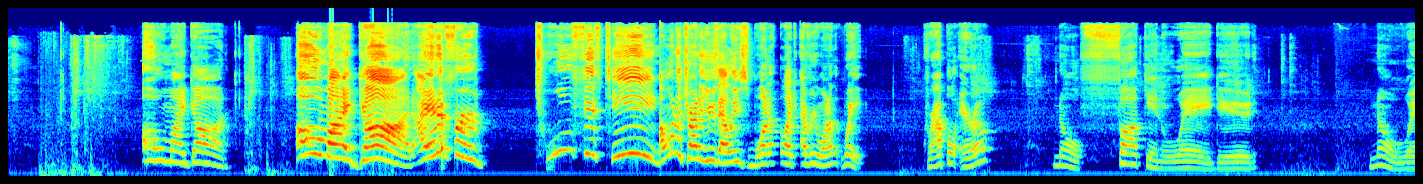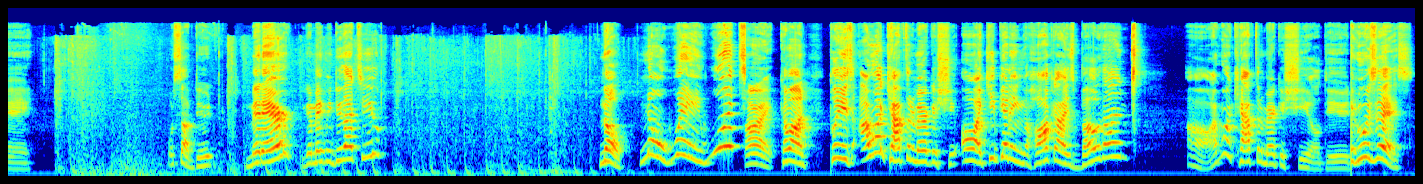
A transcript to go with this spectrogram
Oh my god. Oh my god. I hit it for 215. I want to try to use at least one, like every one of them. Wait. Grapple arrow? No fucking way, dude. No way. What's up, dude? Mid-air? You gonna make me do that to you? No. No way. What? Alright, come on. Please, I want Captain America's shield. Oh, I keep getting Hawkeye's bow then? Oh, I want Captain America's shield, dude. Who is this?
